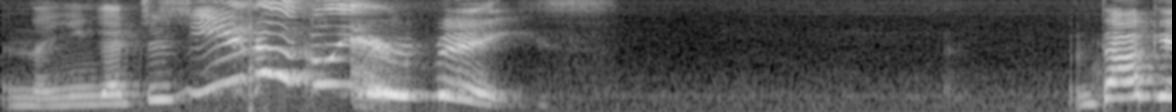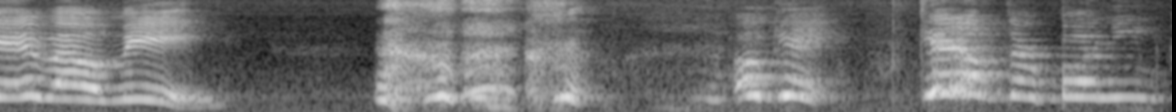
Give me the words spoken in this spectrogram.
and then you get to see an uglier face. I'm talking about me. okay, get up there, bunny.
